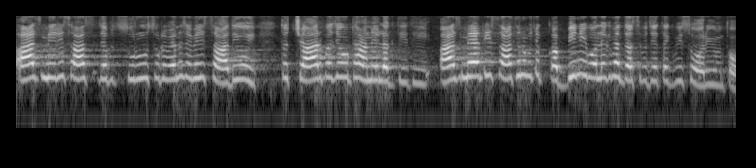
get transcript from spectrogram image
आज मेरी साथ जब शुरू शुरू में ना, जब मेरी शादी हुई तो चार बजे उठाने लगती थी। आज मेरी सास ने मुझे कभी नहीं बोले कि मैं दस बजे तक भी सो रही हूँ तो।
